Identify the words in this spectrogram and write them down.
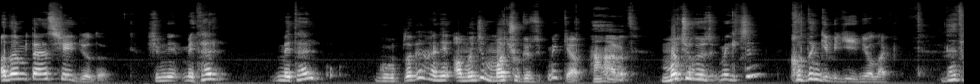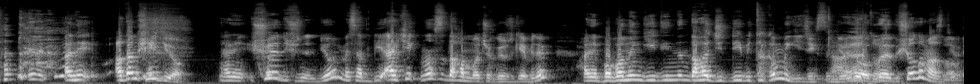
Adam bir tanesi şey diyordu. Şimdi metal metal grupları hani amacı maço gözükmek ya. Ha ha, evet. Maço gözükmek için kadın gibi giyiniyorlar. Neden? Evet hani adam şey diyor. Hani şöyle düşünün diyor. Mesela bir erkek nasıl daha maço gözükebilir? Hani babanın giydiğinden daha ciddi bir takım mı giyeceksin Ha, diyor. evet, Yok doğru. böyle bir şey olamaz diyor. Yani.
